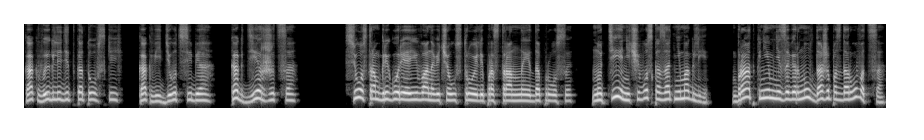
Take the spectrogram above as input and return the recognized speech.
как выглядит Котовский, как ведет себя, как держится. Сестрам Григория Ивановича устроили пространные допросы, но те ничего сказать не могли. Брат к ним не завернул даже поздороваться.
